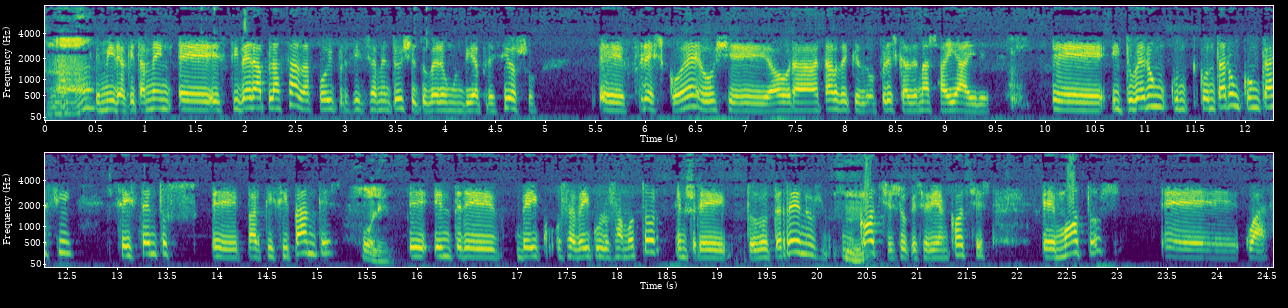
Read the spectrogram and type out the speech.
Ah. Que mira, que tamén eh, estivera aplazada, foi precisamente hoxe, tuveron un día precioso, eh, fresco, eh, hoxe, ahora a tarde quedou fresca, además hai aire. Eh, e tuveron, contaron con casi 600 eh, participantes Jolín. eh, entre o sea, vehículos a motor, entre todoterrenos, uh -huh. coches, o que serían coches, eh, motos, eh, quads.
